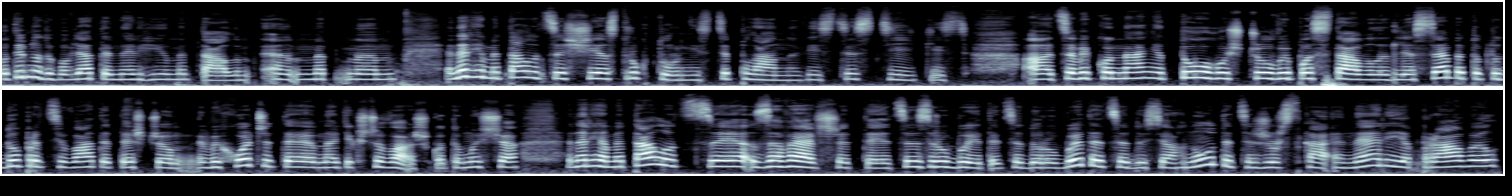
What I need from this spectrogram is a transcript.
потрібно додати енергію металу? Е, Енергія металу це ще структурність, це плановість, це стійкість, це виконання того, що ви поставили для себе, тобто допрацювати те, що ви хочете, навіть якщо важко, тому що енергія металу це завершити, це зробити, це доробити, це досягнути, це жорстка енергія правил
